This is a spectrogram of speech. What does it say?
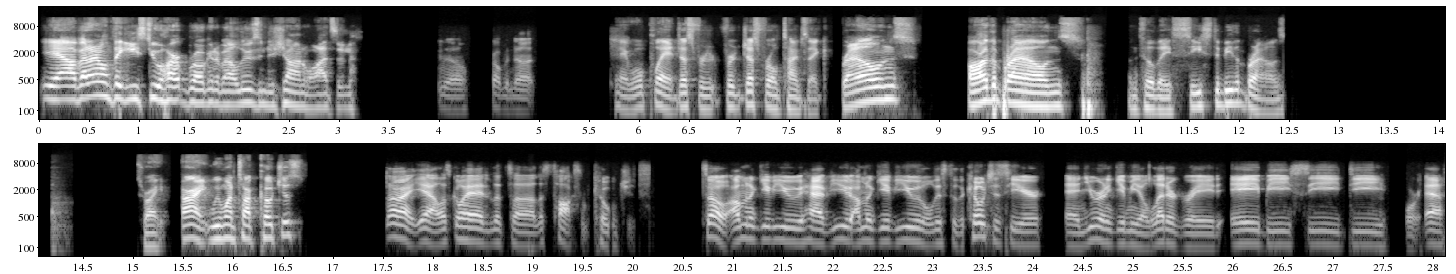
yeah, but I don't think he's too heartbroken about losing to Sean Watson. No, probably not. Hey, we'll play it just for for just for old time's sake. Browns are the Browns until they cease to be the Browns. That's right. All right, we want to talk coaches. All right, yeah, let's go ahead. Let's uh let's talk some coaches. So I'm gonna give you have you I'm gonna give you the list of the coaches here, and you're gonna give me a letter grade A, B, C, D, or F.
